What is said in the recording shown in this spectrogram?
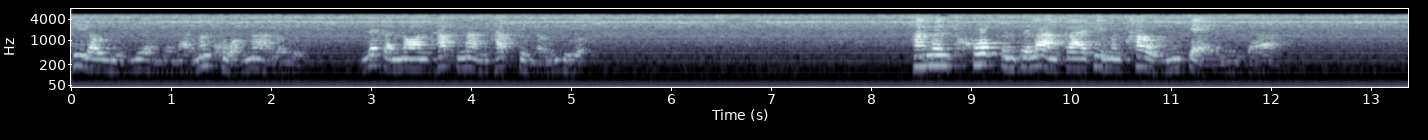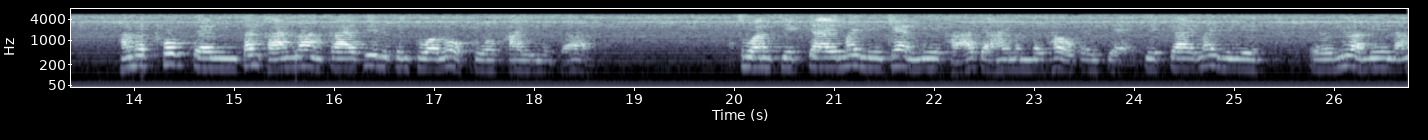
ที่เราหลีกเลี่ยงไม่ได้ มันขวงหน้าเราอยู่ และก็นอนทับนั่งทับสิ่งเหล่านี้อยู่ด้วยให้มันทุกข์เป็นไปร่างกายที่มันเท่ามันแก่นี่จ้าให้มันทุกข์เป็นสังขารร่างกายที่มันเป็นตัวโรคตัวภัยนี่จ้าส่วนจิตใจไม่มีแค่มีขาจะให้มันไม่เท่าไปแก่ จิตใจไม่มีเนื้อมีหนัง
